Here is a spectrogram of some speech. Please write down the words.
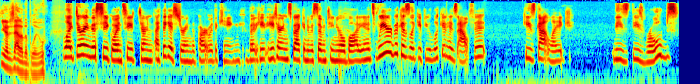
you know, just out of the blue. like during this sequence he turned i think it's during the part with the king but he he turns back into a 17 year old body. And it's weird because like if you look at his outfit he's got like these these robes.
